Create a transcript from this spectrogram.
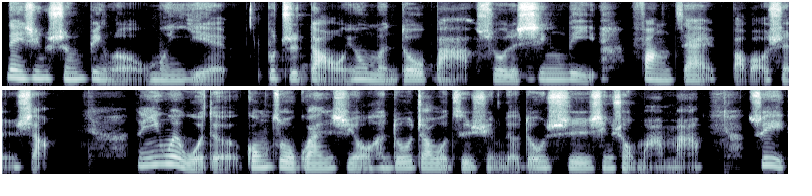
内心生病了，我们也不知道，因为我们都把所有的心力放在宝宝身上。那因为我的工作关系，有很多找我咨询的都是新手妈妈，所以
